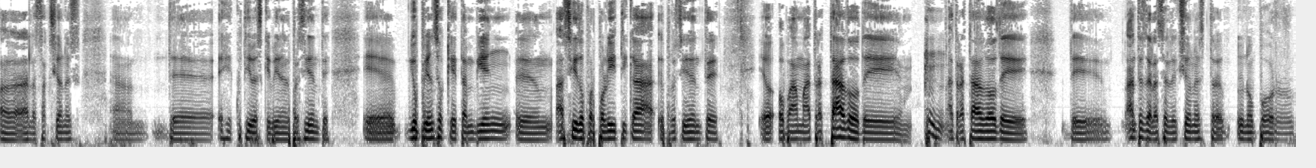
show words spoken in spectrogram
a, las acciones ah, ejecutivas que viene el presidente. Eh, yo pienso que también eh, ha sido por política el presidente eh, Obama ha tratado de ha tratado de antes de las elecciones tra- no por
